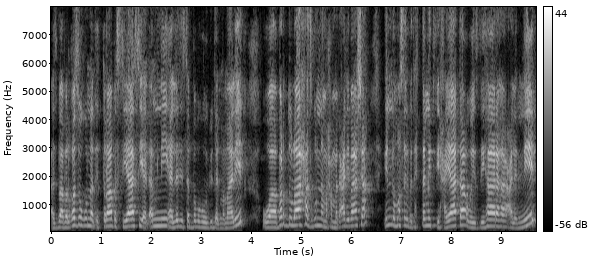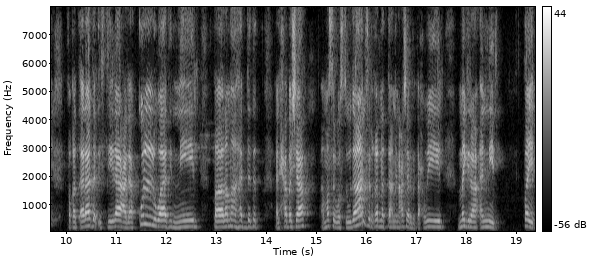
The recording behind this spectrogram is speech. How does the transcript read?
أسباب الغزو قلنا الاضطراب السياسي الأمني الذي سببه وجود المماليك. وبرضو لاحظ قلنا محمد علي باشا إنه مصر بتعتمد في حياتها وازدهارها على النيل. فقد أراد الاستيلاء على كل وادي النيل طالما هددت الحبشة مصر والسودان في القرن الثامن عشر بتحويل مجرى النيل. طيب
